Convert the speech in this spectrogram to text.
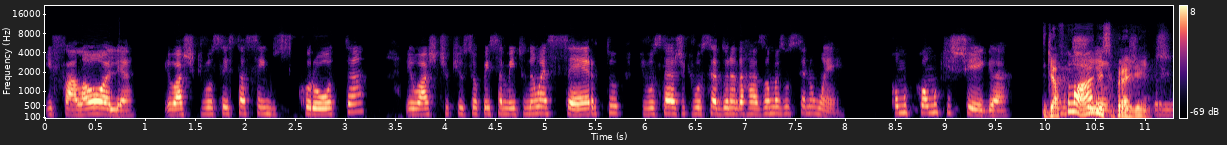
e fala, olha, eu acho que você está sendo escrota, eu acho que o seu pensamento não é certo, que você acha que você é dona da razão, mas você não é. Como como que chega? Já Como falaram chega isso pra gente.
